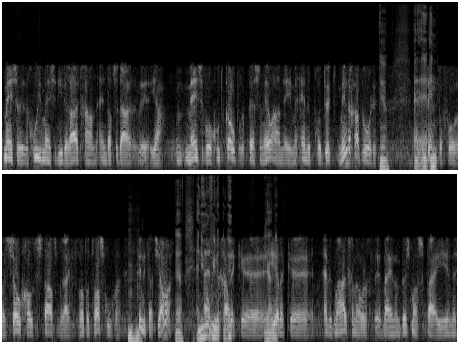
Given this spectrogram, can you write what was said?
mensen, de goede mensen die eruit gaan... en dat ze daar ja, mensen voor goedkoper personeel aannemen... en het product minder gaat worden. Ja. En, vind ik toch voor zo'n groot staatsbedrijf, wat het was vroeger, vind ik dat jammer. Ja. En nu hoef je nu nog- ga ik, Ja, heerlijk, heb ik me uitgenodigd bij een busmaatschappij in,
